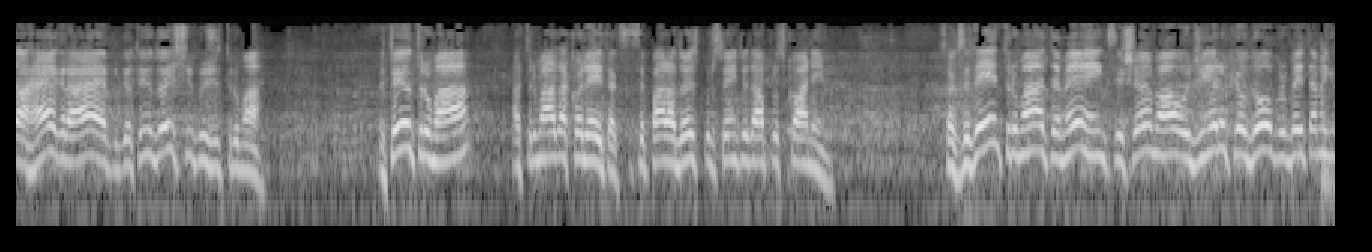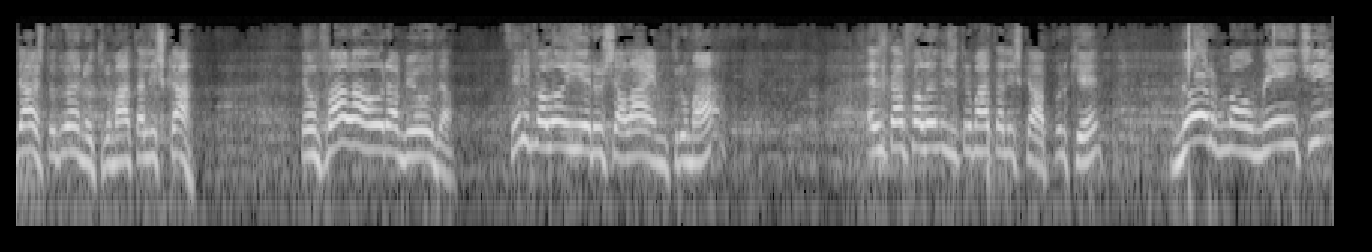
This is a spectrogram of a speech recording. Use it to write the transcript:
a regra é, porque eu tenho dois tipos de Trumá. Eu tenho Trumá, a Trumá da colheita, que você separa 2% e dá para os Kohanim. Só que você tem Trumá também, que se chama o dinheiro que eu dou para o Beit HaMikdash todo ano, Trumá Talishká. Então fala o Rabi se ele falou em Jerusalém, Trumá, ele está falando de Trumá Talishká. Por quê? Normalmente,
